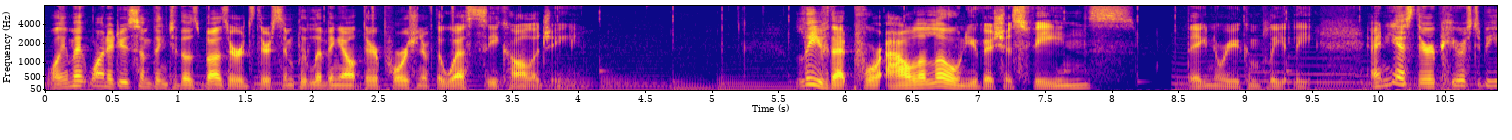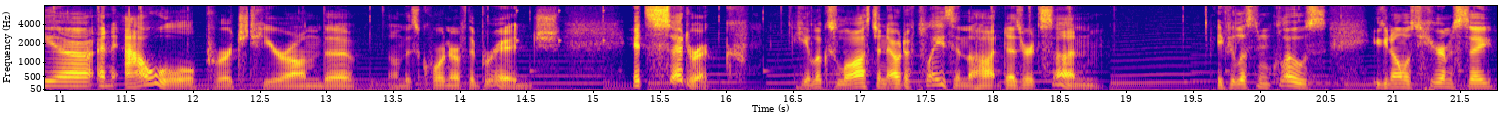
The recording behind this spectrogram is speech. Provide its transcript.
Well, you might want to do something to those buzzards. They're simply living out their portion of the West's ecology. Leave that poor owl alone, you vicious fiends. They ignore you completely. And yes, there appears to be uh, an owl perched here on the on this corner of the bridge. It's Cedric. He looks lost and out of place in the hot desert sun. If you listen close, you can almost hear him say,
